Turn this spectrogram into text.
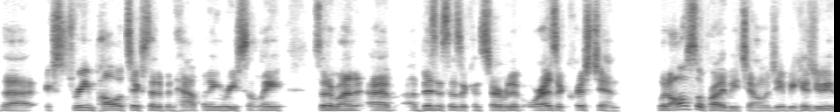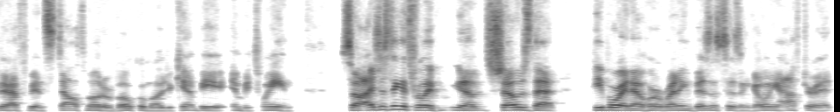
the extreme politics that have been happening recently. So to run a, a, business as a conservative or as a Christian would also probably be challenging because you either have to be in stealth mode or vocal mode. You can't be in between. So I just think it's really you know shows that people right now who are running businesses and going after it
